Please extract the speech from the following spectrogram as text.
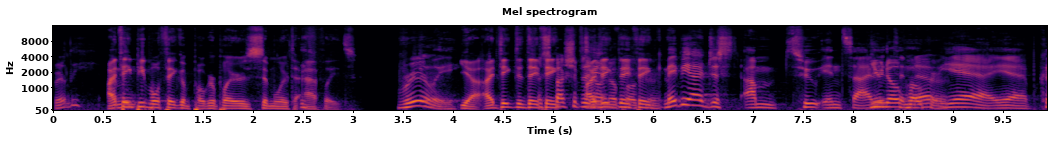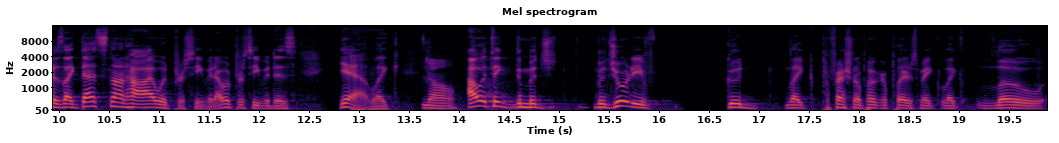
really? I, think mean, people think of poker players similar to athletes. Really. Yeah, I think that they Especially if think. they I don't think know they poker. think. Maybe I just I'm too inside. You know to poker. Yeah, yeah. Because like that's not how I would perceive it. I would perceive it as yeah, like No. I would think the maj- majority of good like professional poker players make like low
